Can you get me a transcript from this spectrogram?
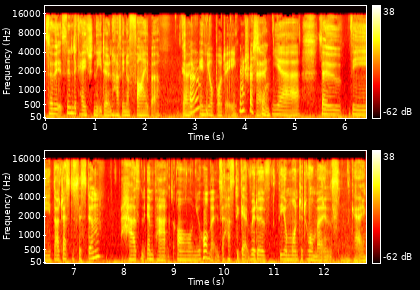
so it's an indication that you don't have enough fibre going Oh. in your body. Interesting. So, yeah. So the digestive system has an impact on your hormones. It has to get rid of the unwanted hormones. Okay.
